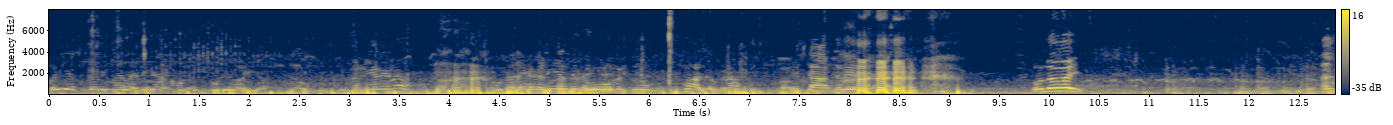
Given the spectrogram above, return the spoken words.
ਬਈ ਇੱਕ ਵਾਰੀ ਮੈਂ ਲੈ ਲਿਆ ਹੁਣ ਤੂੰ ਛੋਟੀ ਵਾਲੀ ਆ। ਚੱਲੀਆਂ ਨੇ ਨਾ ਤੇ ਦੋ ਕਰਾ ਇਹ ਚਾਰ ਜਣੇ ਆ। ਬੋਲੋ ਭਾਈ ਹੈਂ?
